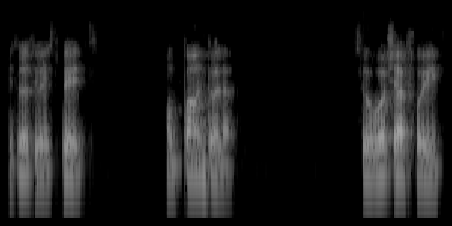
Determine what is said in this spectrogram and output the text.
Is what we expect on pound dollar. So watch out for it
